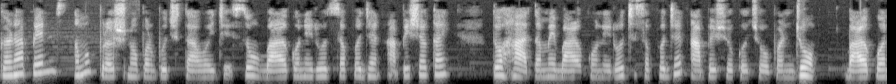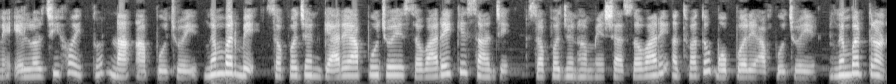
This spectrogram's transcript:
ઘણા પેરેન્ટ્સ અમુક પ્રશ્નો પણ પૂછતા હોય છે. શું બાળકોને રોજ સફરજન આપી શકાય? તો હા, તમે બાળકોને રોજ સફરજન આપી શકો છો. પણ જો બાળકોને એલર્જી હોય તો ના આપવું જોઈએ. નંબર બે, સફરજન ક્યારે આપવું જોઈએ? સવારે કે સાંજે? સફરજન હંમેશા સવારે અથવા તો બપોરે આપવું જોઈએ. નંબર ત્રણ,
